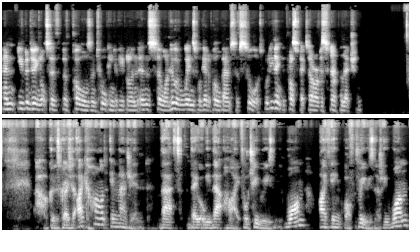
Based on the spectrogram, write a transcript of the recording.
And you've been doing lots of, of polls and talking to people and, and, so on. Whoever wins will get a poll bounce of sorts. What do you think the prospects are of a snap election? Oh, goodness gracious. I can't imagine that they will be that high for two reasons. One, I think, well, for three reasons actually. One,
